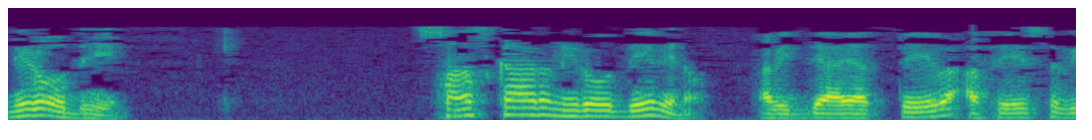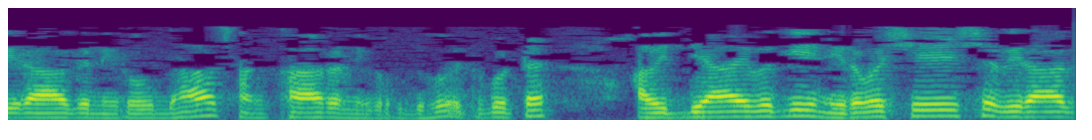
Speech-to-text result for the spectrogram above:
නිරෝධයෙන් සංස්කාර නිරෝධය වෙනවා. අවිද්‍යාවත්වේව අශේෂ විරාග නිරෝධා සංඛාර නිරෝධෝ. එතකොට අවිද්‍යාවගේ නිර්වශේෂ විරාග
